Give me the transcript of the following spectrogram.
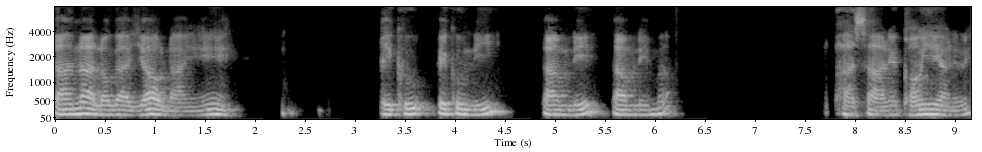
ဒါနလောကရောက်လာရင်ဘိက္ခုဘိက္ခုနီတာမဏိတာမဏိမဘာသာလဲခေါင်းရည်ရတယ်လေ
